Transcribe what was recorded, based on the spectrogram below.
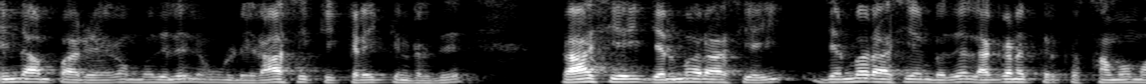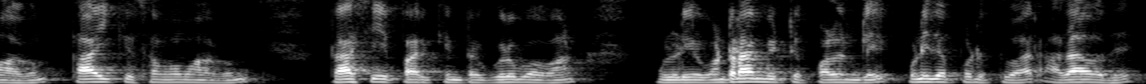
ஐந்தாம் பார்வையாக முதலில் உங்களுடைய ராசிக்கு கிடைக்கின்றது. ராசியை ஜென்ம ராசியை ஜென்ம ராசி என்பது லக்னத்திற்கு சமமாகும் தாய்க்கு சமமாகும். ராசியை பார்க்கின்ற குரு பகவான் உங்களுடைய ஒன்றாம் வீட்டு பலன்களை புனிதப்படுத்துவார். அதாவது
